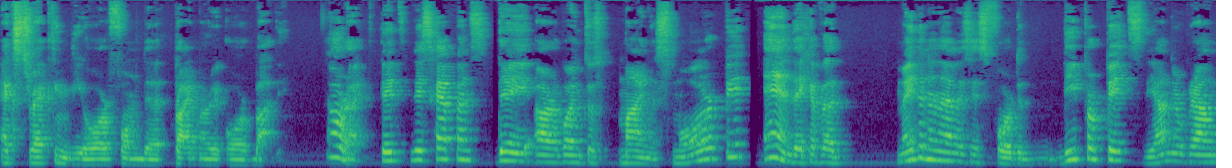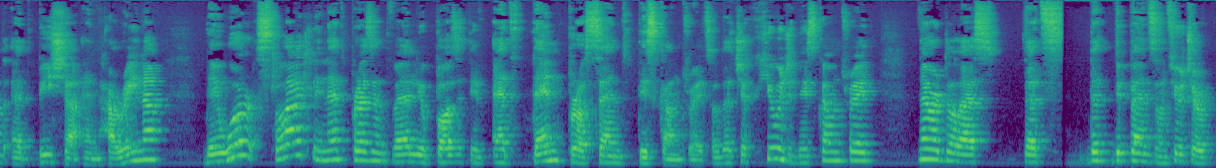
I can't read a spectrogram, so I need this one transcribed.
extracting the ore from the primary ore body. Alright, this happens. They are going to mine a smaller pit, and they have a, made an analysis for the deeper pits, the underground at Bisha and Harena, they were slightly net present value positive at 10% discount rate. So that's a huge discount rate. Nevertheless, that's that depends on future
